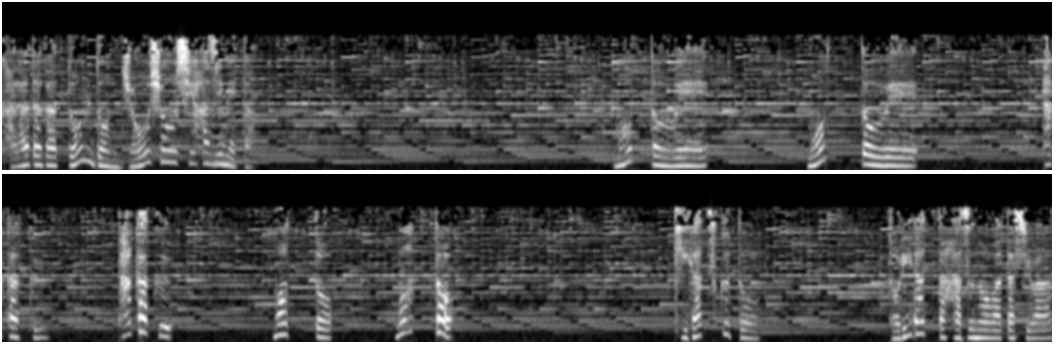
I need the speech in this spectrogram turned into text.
体がどんどん上昇し始めた。もっと上へ、もっと上へ、高く、高く、もっと、もっと。気がつくと、鳥だったはずの私は、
